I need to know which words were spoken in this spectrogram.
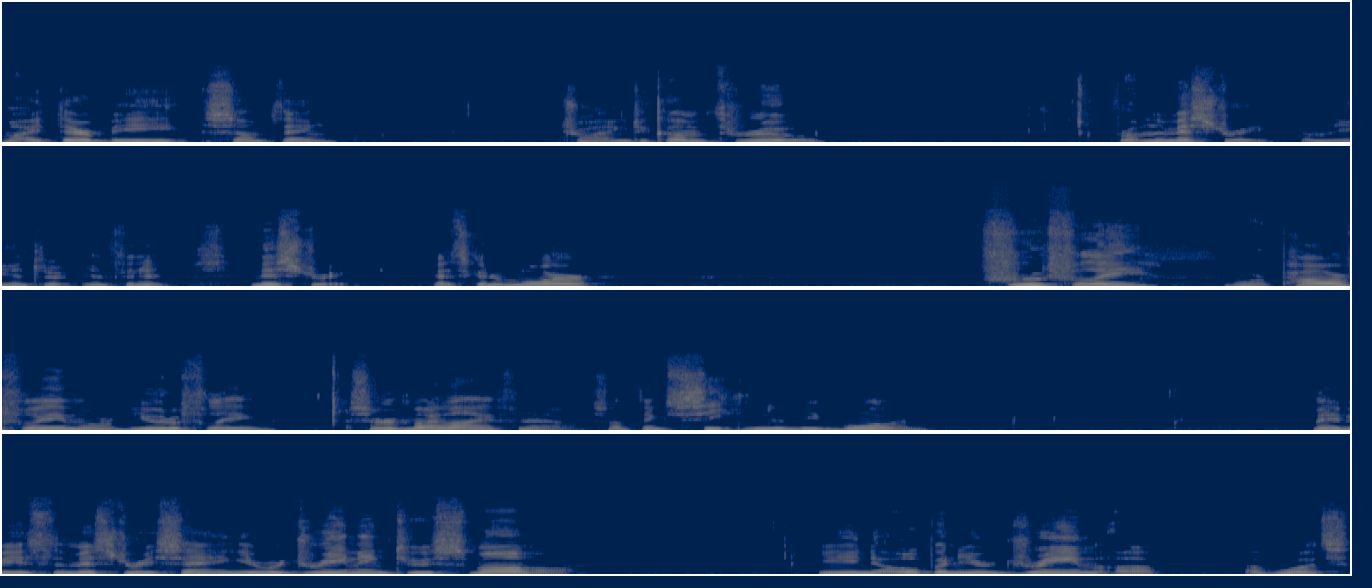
might there be something trying to come through from the mystery, from the inter- infinite mystery that's going to more fruitfully, more powerfully, more beautifully serve my life now. Something seeking to be born. Maybe it's the mystery saying you were dreaming too small. You need to open your dream up of what's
